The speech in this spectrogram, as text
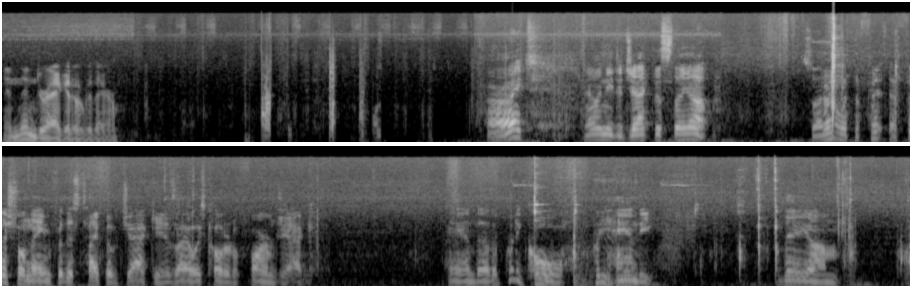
and then drag it over there. Alright, now I need to jack this thing up. So I don't know what the official name for this type of jack is. I always called it a farm jack. And uh, they're pretty cool, pretty handy. They um,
